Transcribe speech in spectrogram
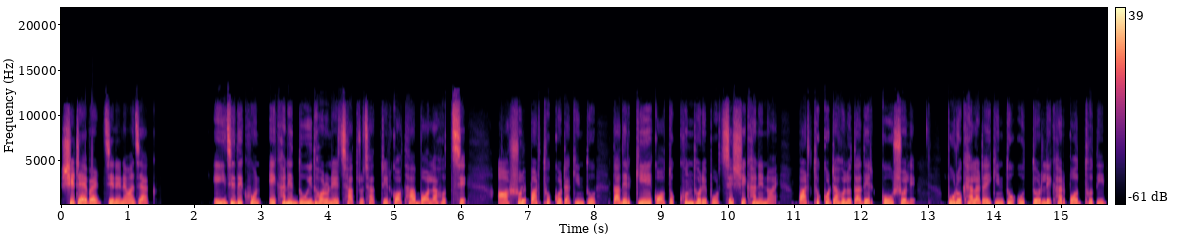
সেটা এবার জেনে নেওয়া যাক। এই যে দেখুন, এখানে দুই ধরনের ছাত্রছাত্রীর কথা বলা হচ্ছে। আসল পার্থক্যটা কিন্তু তাদের কে কতক্ষণ ধরে পড়ছে সেখানে নয়। পার্থক্যটা হলো তাদের কৌশলে। পুরো খেলাটাই কিন্তু উত্তর লেখার পদ্ধতির।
